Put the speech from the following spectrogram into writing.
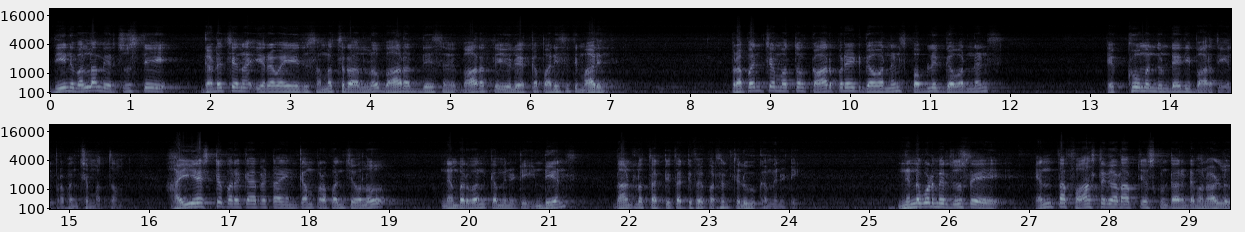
దీనివల్ల మీరు చూస్తే గడచిన ఇరవై ఐదు సంవత్సరాల్లో భారతదేశం భారతీయుల యొక్క పరిస్థితి మారింది. ప్రపంచం మొత్తం కార్పొరేట్ గవర్నెన్స్ పబ్లిక్ గవర్నెన్స్ ఎక్కువ మంది ఉండేది భారతీయులు ప్రపంచం మొత్తం. హైయెస్ట్ పర్ క్యాపిటా ఇన్కమ్ ప్రపంచంలో నెంబర్ వన్ కమ్యూనిటీ ఇండియన్స్ దాంట్లో thirty thirty five percent Telugu community నిన్న కూడా మీరు చూస్తే ఎంత ఫాస్ట్గా అడాప్ట్ చేసుకుంటారంటే మన వాళ్ళు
